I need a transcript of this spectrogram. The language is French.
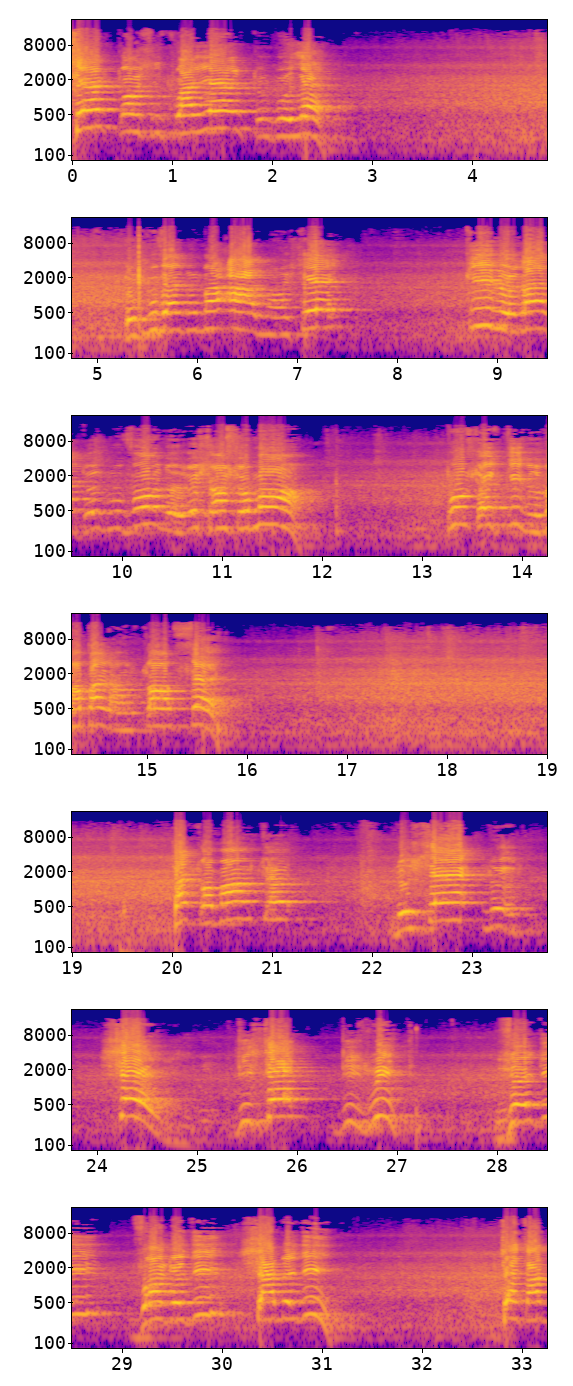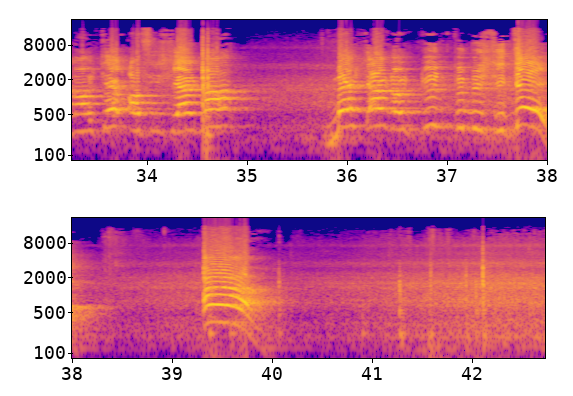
Chers concitoyens togolais, le gouvernement a annoncé qu'il y aura de nouveau le recensement pour ceux qui ne l'ont pas encore fait. Ça commence le 16, le 16 17, 18, jeudi, vendredi, samedi. C'est annoncé officiellement, mais sans aucune publicité. Or,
